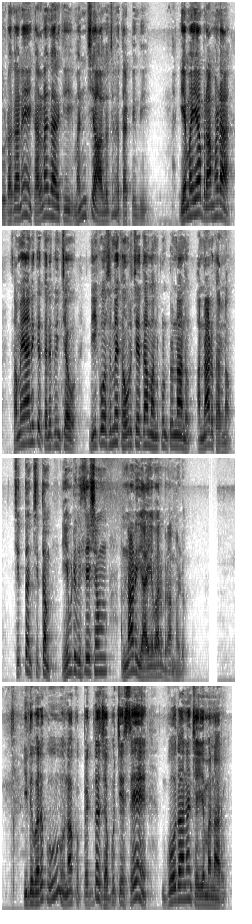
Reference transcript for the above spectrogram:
చూడగానే కరణం గారికి మంచి ఆలోచన తట్టింది. ఏమయ్యా బ్రాహ్మడ సమయానికి కనిపించావు. నీకోసమే కబురు చేద్దాం అనుకుంటున్నాను అన్నాడు కరణం. చిత్తం చిత్తం. ఏమిటి విశేషం? అన్నాడు యాయవారి బ్రాహ్మడు. ఇదివరకు నాకు పెద్ద జబ్బు చేస్తే గోదానం చేయమన్నారు.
